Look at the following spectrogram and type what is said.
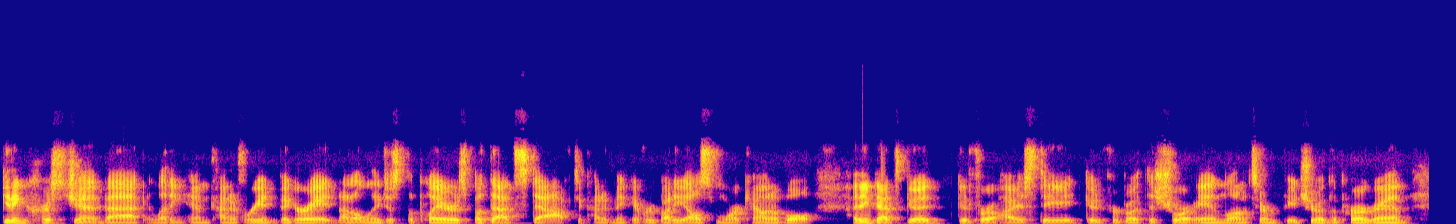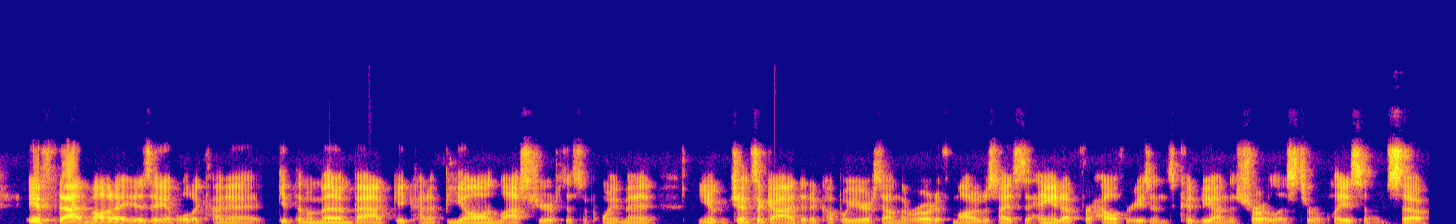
getting Chris Jent back and letting him kind of reinvigorate not only just the players but that staff to kind of make everybody else more accountable. I think that's good. Good for Ohio State. Good for both the short and long term future of the program. If Thad Matta is able to kind of get the momentum back, get kind of beyond last year's disappointment, you know, Jent's a guy that a couple years down the road, if Matta decides to hang it up for health reasons, could be on the short list to replace him. So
